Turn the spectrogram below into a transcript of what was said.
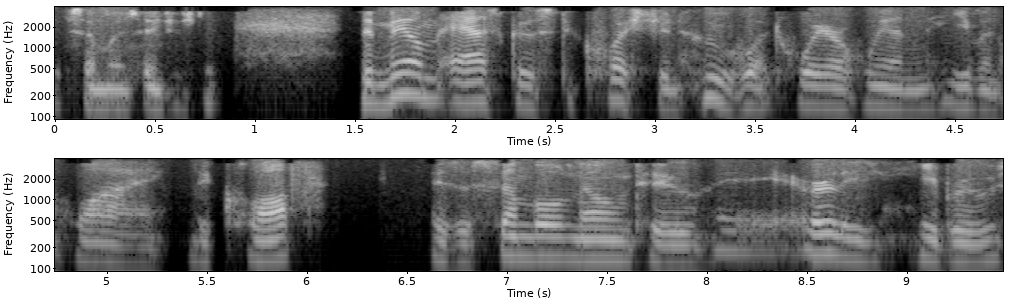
if someone's interested. The mem asks us to question who, what, where, when, even why. The quaf is a symbol known to uh, early Hebrews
